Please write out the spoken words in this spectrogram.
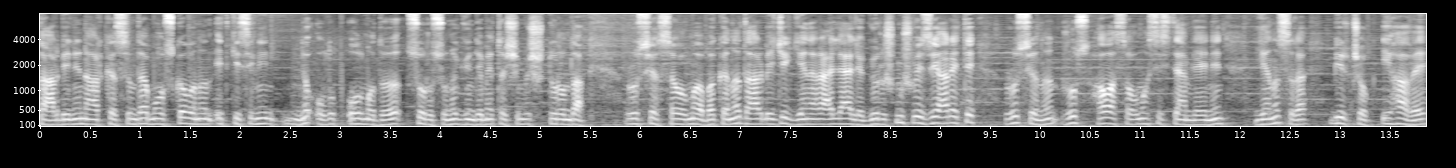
darbenin arkasında Moskova'nın etkisinin ne olup olmadığı sorusunu gündeme taşımış durumda. Rusya Savunma Bakanı darbeci generallerle görüşmüş ve ziyarette Rusya'nın Rus hava savunma sistemlerinin yanı sıra birçok İHA ve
